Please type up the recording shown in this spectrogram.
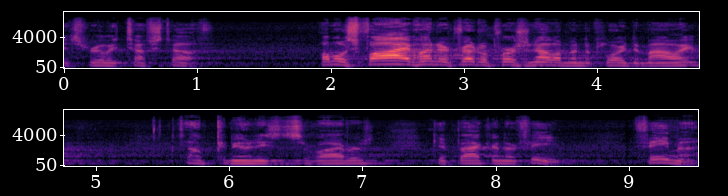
It's really tough stuff. Almost 500 federal personnel have been deployed to Maui to help communities and survivors get back on their feet. FEMA,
